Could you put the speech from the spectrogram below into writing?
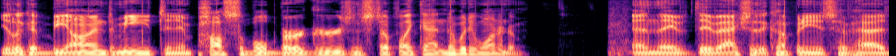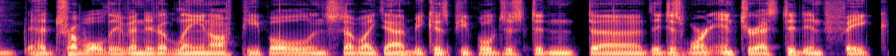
You look at Beyond Meat and Impossible Burgers and stuff like that. Nobody wanted them, and they've they've actually the companies have had had trouble. They've ended up laying off people and stuff like that because people just didn't. Uh, they just weren't interested in fake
